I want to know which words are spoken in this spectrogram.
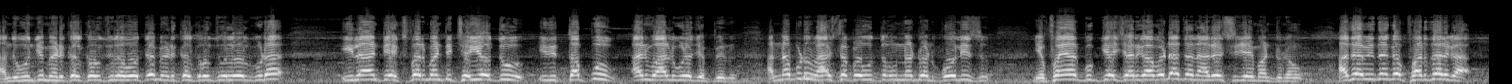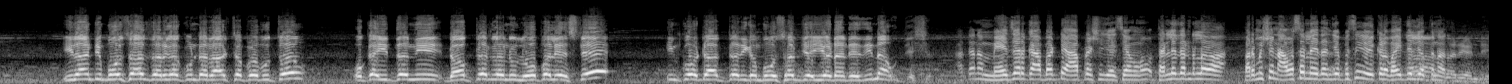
అందుగురించి మెడికల్ కౌన్సిల్ పోతే మెడికల్ కౌన్సిల్ కూడా ఇలాంటి ఎక్స్పెరిమెంట్ చేయొద్దు ఇది తప్పు అని వాళ్ళు కూడా చెప్పారు అన్నప్పుడు రాష్ట్ర ప్రభుత్వం ఉన్నటువంటి పోలీసు ఎఫ్ఐఆర్ బుక్ చేశారు కాబట్టి అతను అరెస్ట్ చేయమంటున్నాం. అదేవిధంగా ఫర్దర్గా ఇలాంటి మోసాలు జరగకుండా రాష్ట్ర ప్రభుత్వం ఒక ఇద్దరిని డాక్టర్లను లోపలేస్తే ఇంకో డాక్టర్ ఇక మోసం చెయ్యడు అనేది నా ఉద్దేశం. అతను మేజర్ కాబట్టి ఆపరేషన్ చేసాము. తల్లిదండ్రుల పర్మిషన్ అవసరం లేదని చెప్పేసి ఇక్కడ వైద్యులు చెప్తున్నారు. సరే అండి.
